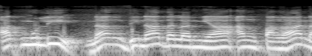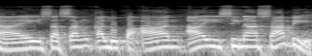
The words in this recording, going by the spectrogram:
At muli, nang dinadala niya ang panganay sa sangkalupaan ay sinasabi,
